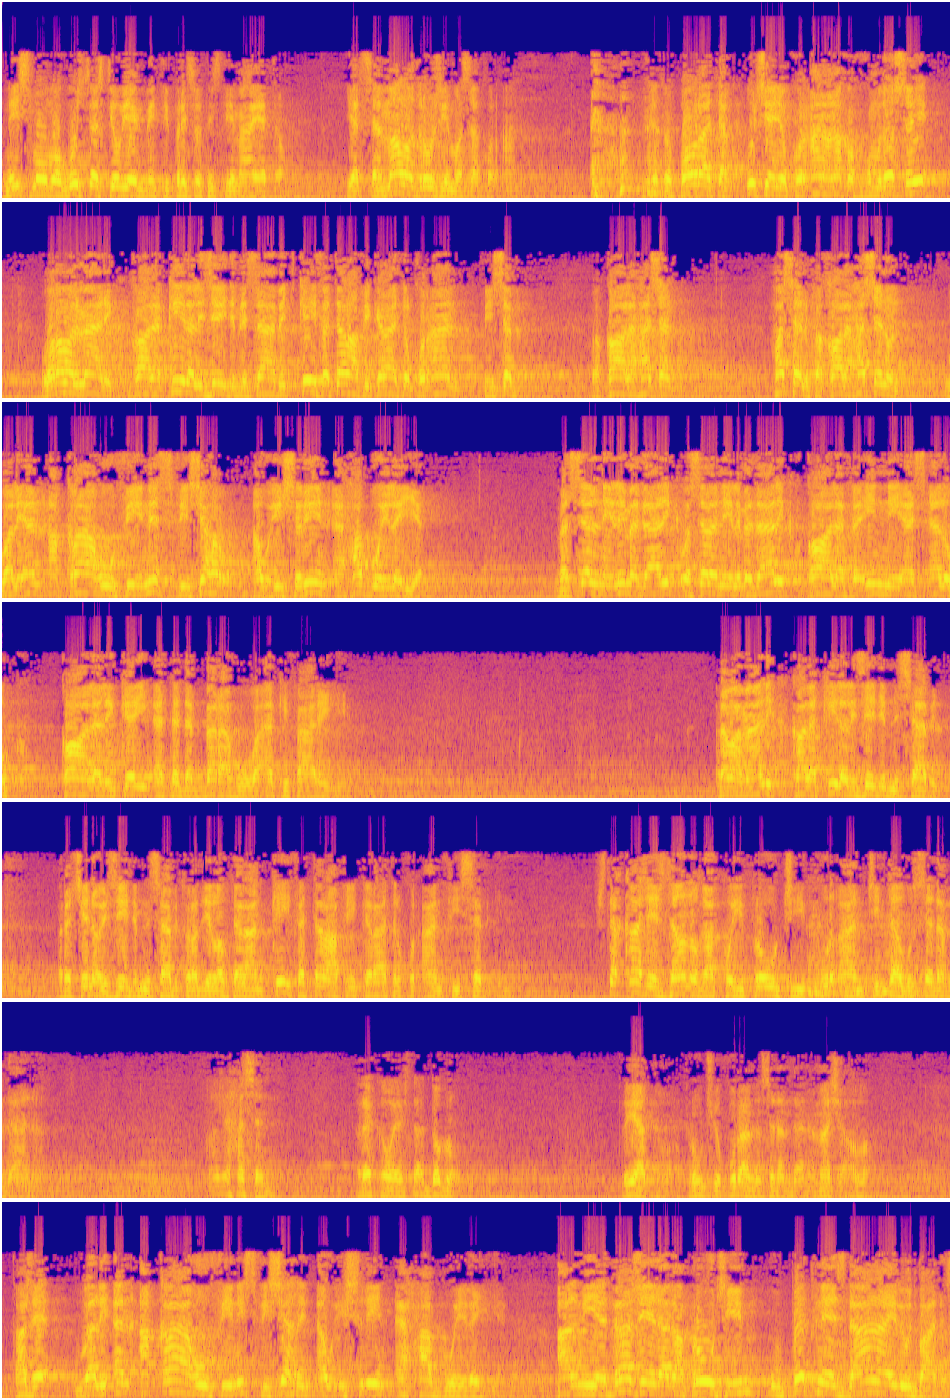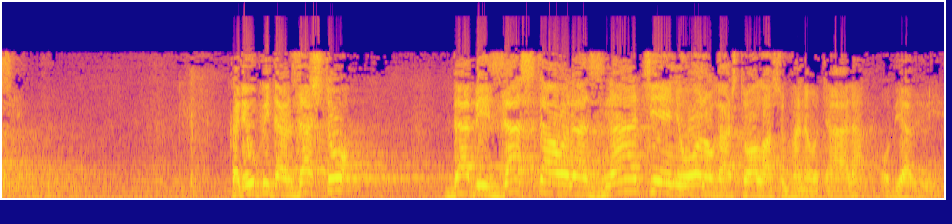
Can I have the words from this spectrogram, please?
nismo u mogućnosti uvijek biti prisutni s tim ajetom jer se malo družimo sa Kur'anom zato povratak učenju Kur'ana onako kako mu dostoji وروى المالك قال قيل لزيد بن ثابت كيف ترى في قراءة القرآن في سب فقال حسن حسن فقال حسن ولأن أقراه في نصف شهر أو عشرين أحب إلي. فسألني لما ذلك وسألني لما ذلك قال فإني أسألك قال لكي أتدبره وأكف عليه. روى مالك قال كيل لزيد بن ثابت. رجنه زيد بن ثابت رضي الله تعالى عنه كيف ترى في قراءة القرآن في سبع؟ Šta kažeš za onoga koji prouči Kur'an čitavu sedam dana? Kaže Hasan. Rekao je šta? Dobro. Prijatno. Proučio Kur'an za sedam dana maša Allah kaže veli an akrahu fi nisfi šehrin au išrin ehabu ilaije ali mi je draže da ga proučim u 15 dana ili u 20 kad je upitan zašto da bi zastao na značenju onoga što Allah subhanahu wa ta'ala objavljuje.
